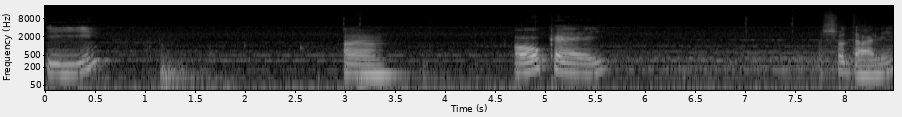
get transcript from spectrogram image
І. Ем. Окей. Що далі?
